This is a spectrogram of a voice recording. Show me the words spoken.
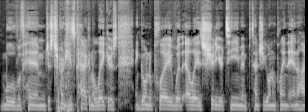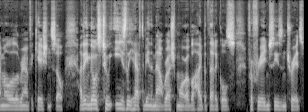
move of him just turning his back on the Lakers and going to play with LA's shittier team and potentially going and playing in Anaheim all of the ramifications. So I think those two easily have to be in the Mount Rushmore of the hypotheticals for free agencies and trades.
